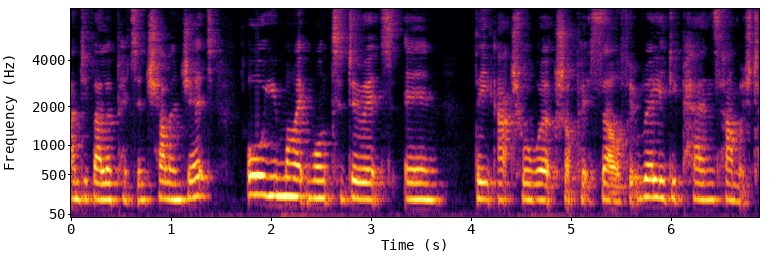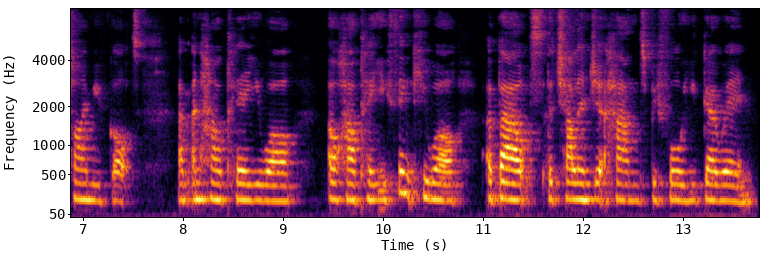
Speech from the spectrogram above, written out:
and develop it and challenge it. or you might want to do it in the actual workshop itself. It really depends how much time you've got um, and how clear you are, or how clear you think you are about the challenge at hand before you go in.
